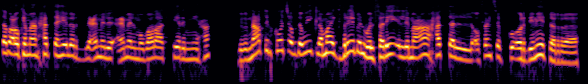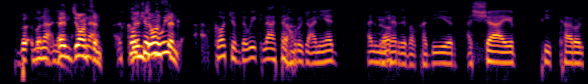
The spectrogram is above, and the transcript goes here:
تبعه كمان حتى هيلرد اللي عمل عمل مباراة كثير منيحة. بنعطي ال coach of the week لمايك فريبل والفريق اللي معاه حتى ال offensive coordinator بن جونسون بن جونسون coach of the week لا تخرج عن يد المدرب القدير الشايب بيت كارول.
